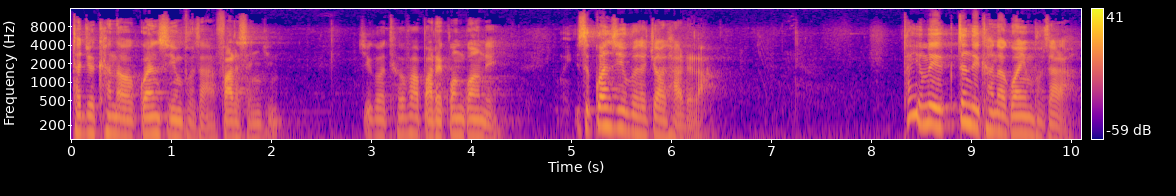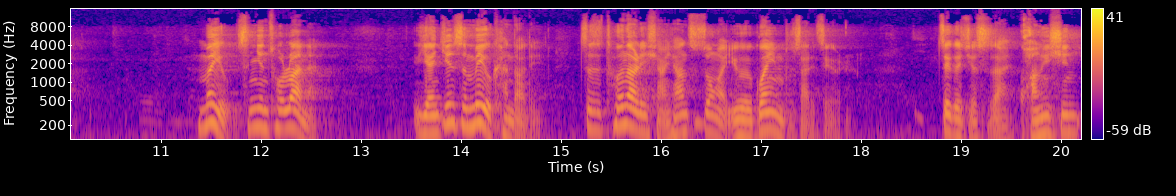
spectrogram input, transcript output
他就看到观世音菩萨发了神经，结果头发拔得光光的，是观世音菩萨叫他的啦。他有没有真的看到观音菩萨了？”没有神经错乱了，眼睛是没有看到的，这是头脑里想象之中啊有观音菩萨的这个人，这个就是啊狂心，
